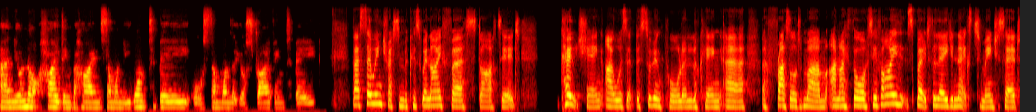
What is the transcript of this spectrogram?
and you're not hiding behind someone you want to be or someone that you're striving to be. That's so interesting because when I first started coaching, I was at the swimming pool and looking uh, a frazzled mum. And I thought if I spoke to the lady next to me and she said,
